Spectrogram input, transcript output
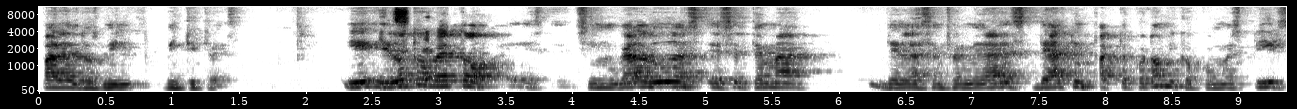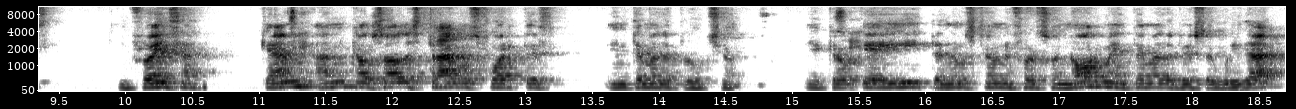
para el 2023. Y, el otro reto, sin lugar a dudas, es el tema de las enfermedades de alto impacto económico, como es PIRS, influenza, que han, han causado estragos fuertes en temas de producción. Eh, creo que ahí tenemos que hacer un esfuerzo enorme en temas de bioseguridad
